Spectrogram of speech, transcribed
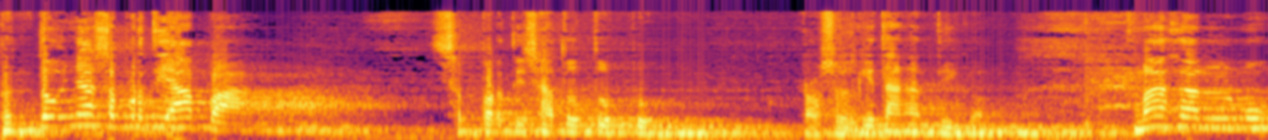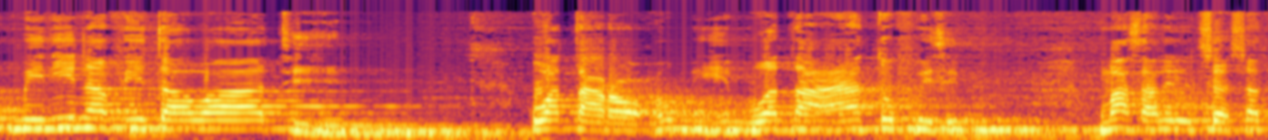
Bentuknya seperti apa? Seperti satu tubuh. Rasul kita nanti kok. Masalul mu'minina fi tawadihim wa tarahumihim wa. Masalil jasad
